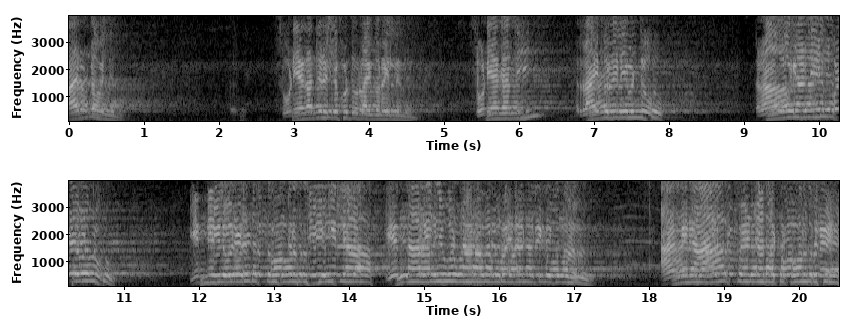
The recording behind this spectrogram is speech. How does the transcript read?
ആരുണ്ടാവില്ല. സോണിയാഗാന്ധി രക്ഷപ്പെട്ടു റായ്ബറയിൽ നിന്ന്. സോണിയാഗാന്ധി റായ്ബറയിലെ വിട്ടു. രാഹുൽ ഗാന്ധി എപ്പോഴേ വിട്ടു? ഇന്ത്യയിൽ ഒരിടത്തും കോൺഗ്രസ് ജയിക്കില്ല എന്നറിഞ്ഞുകൊണ്ടാണ് അവർ വയനാട്ടിലേക്ക് വന്നത്. അങ്ങനെ ആർക്കും വേണ്ടാത്ത കോൺഗ്രസിനെ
